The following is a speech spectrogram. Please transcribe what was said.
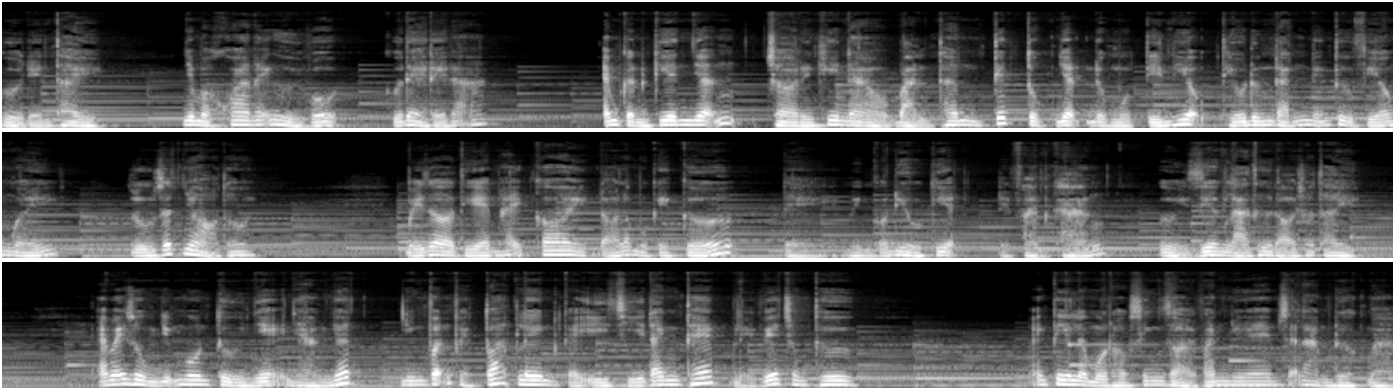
gửi đến thầy. Nhưng mà khoan hãy gửi vội, cứ để đấy đã. Em cần kiên nhẫn, chờ đến khi nào bản thân tiếp tục nhận được một tín hiệu thiếu đứng đắn đến từ phía ông ấy dù rất nhỏ thôi. Bây giờ thì em hãy coi đó là một cái cớ để mình có điều kiện để phản kháng, gửi riêng lá thư đó cho thầy. Em hãy dùng những ngôn từ nhẹ nhàng nhất nhưng vẫn phải toát lên cái ý chí đanh thép để viết trong thư. Anh tin là một học sinh giỏi văn như em sẽ làm được mà,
